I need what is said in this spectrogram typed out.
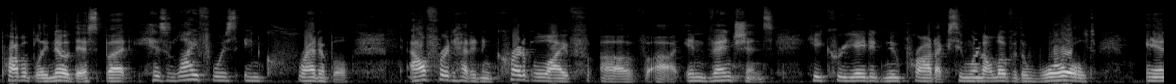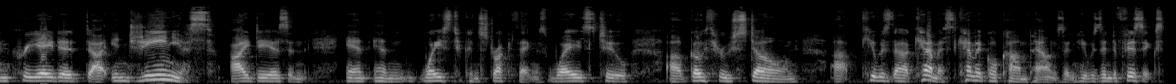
probably know this, but his life was incredible. Alfred had an incredible life of uh, inventions. He created new products. He went all over the world and created uh, ingenious ideas and, and, and ways to construct things, ways to uh, go through stone. Uh, he was a chemist, chemical compounds, and he was into physics.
